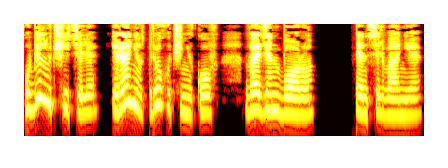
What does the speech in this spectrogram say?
убил учителя и ранил трех учеников в Эдинборо, Пенсильвания.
